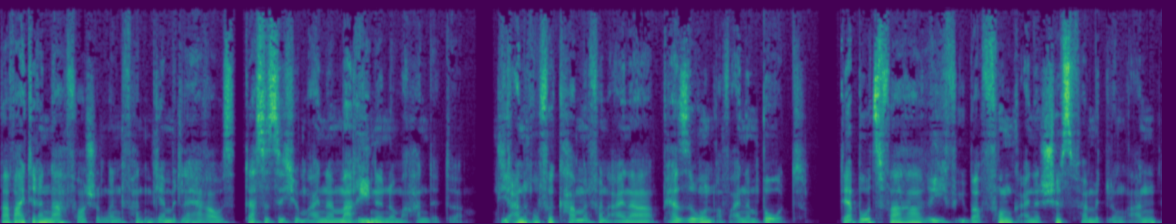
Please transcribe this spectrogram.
Bei weiteren Nachforschungen fanden die Ermittler heraus, dass es sich um eine Marinenummer handelte. Die Anrufe kamen von einer Person auf einem Boot. Der Bootsfahrer rief über Funk eine Schiffsvermittlung an,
